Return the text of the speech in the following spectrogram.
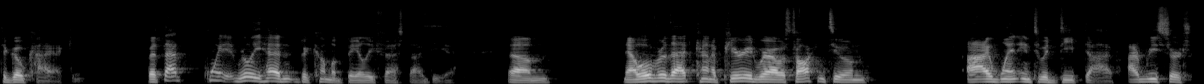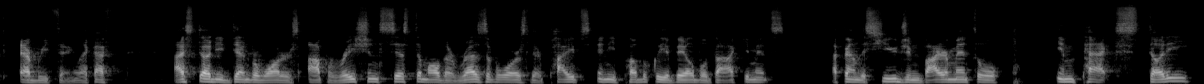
to go kayaking? But at that point, it really hadn't become a Bailey Fest idea. Um, now, over that kind of period where I was talking to him, I went into a deep dive. I researched everything. Like I I studied Denver Water's operation system, all their reservoirs, their pipes, any publicly available documents. I found this huge environmental impact study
